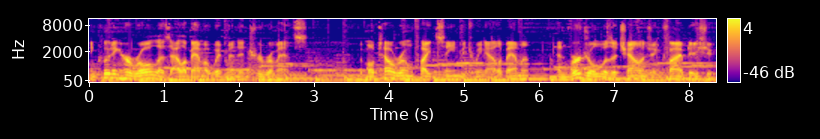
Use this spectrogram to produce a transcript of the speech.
including her role as Alabama Whitman in True Romance. The motel room fight scene between Alabama and Virgil was a challenging five day shoot.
